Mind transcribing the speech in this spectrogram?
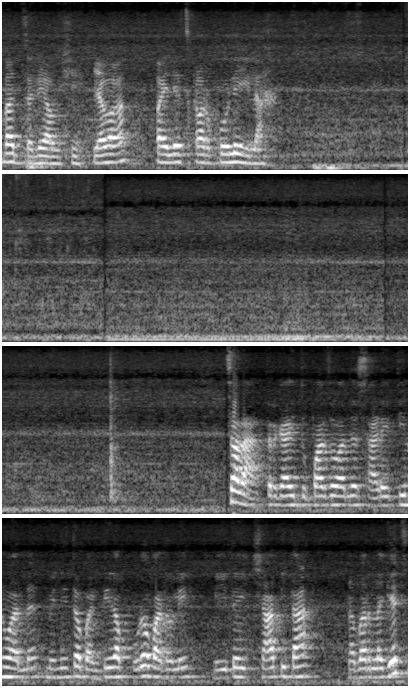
बस झाली औशी या बघा पहिलेच करपोले हिला. चला तर काही दुपारचं वाजलं साडेतीन वाजलं. मी तर बंटीला पुढं पाठवले. मी इथं एक चहा पिता. न बरं लगेच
